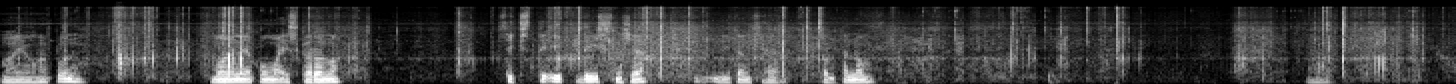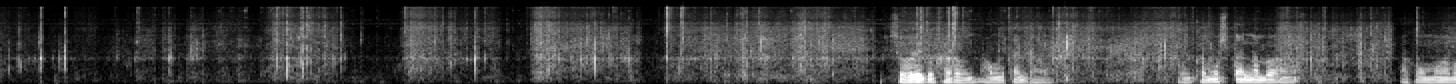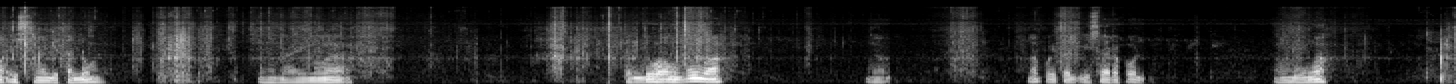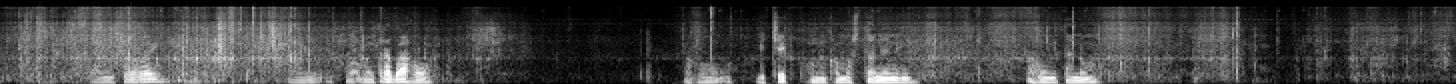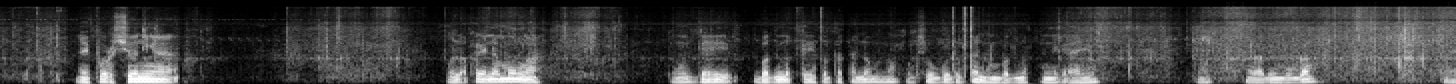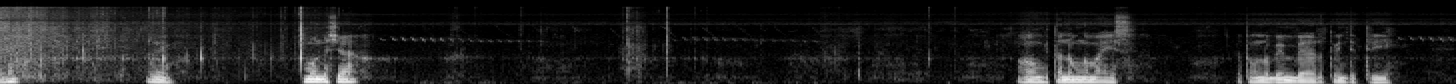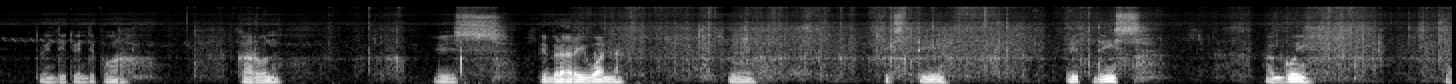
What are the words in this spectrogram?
Mayong hapon. Muna niya akong mais karon no. 68 days na siya gikan sa pagtanom. Sorry ko karon akong gitanaw. Kung kamusta na ba ang akong mga mais nga gitanom. Ano na ay mga tagduha ang bunga na napoy tag isa ra pod ang bunga. Ang soroy. Ay wa may trabaho. Ako i-check kung kamusta na ning akong itanom may portion nga. Wala kay namunga tungod kay bagnot kay pagkatanom no? Pagsugod og tanom bagnot na ni kaayo no? maraming bugang. Ayun uy. Muna siya. Ang tanom nga mais katong November 23 2024 karon is February 1 na so 68 days agoy. So,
